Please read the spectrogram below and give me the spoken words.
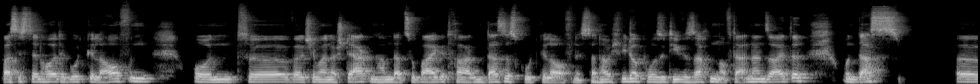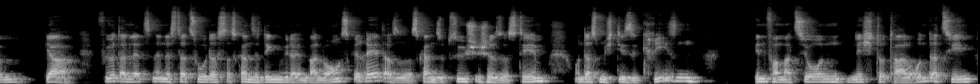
was ist denn heute gut gelaufen und äh, welche meiner Stärken haben dazu beigetragen, dass es gut gelaufen ist. Dann habe ich wieder positive Sachen auf der anderen Seite und das ähm, ja, führt dann letzten Endes dazu, dass das ganze Ding wieder in Balance gerät, also das ganze psychische System und dass mich diese Krisen Informationen nicht total runterziehen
